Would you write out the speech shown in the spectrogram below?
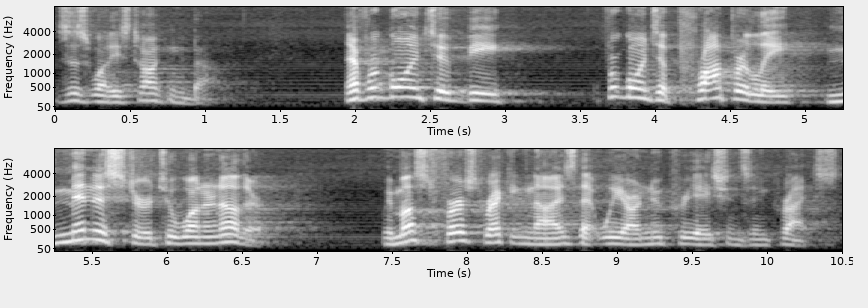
This is what he's talking about. Now, if we're going to be, if we're going to properly minister to one another, we must first recognize that we are new creations in Christ.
